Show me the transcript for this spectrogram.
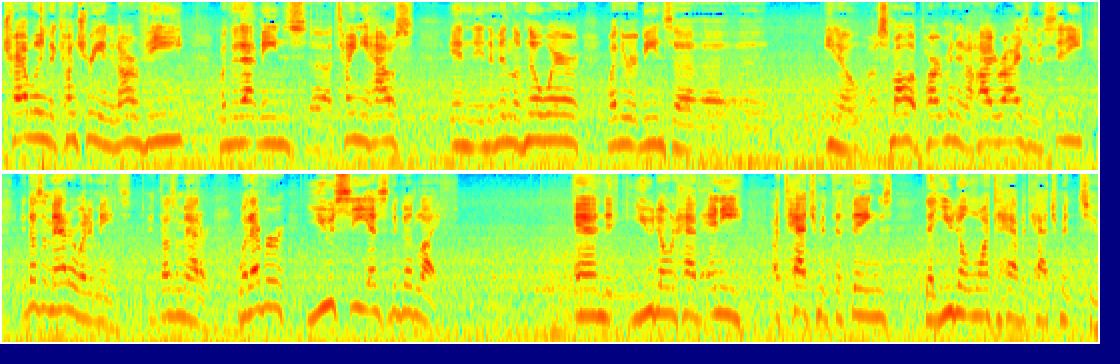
traveling the country in an RV, whether that means a tiny house in, in the middle of nowhere, whether it means a, a, a you know a small apartment in a high rise in a city, it doesn't matter what it means. It doesn't matter. Whatever you see as the good life, and you don't have any attachment to things that you don't want to have attachment to.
